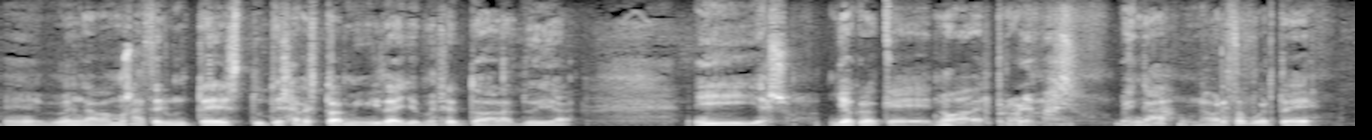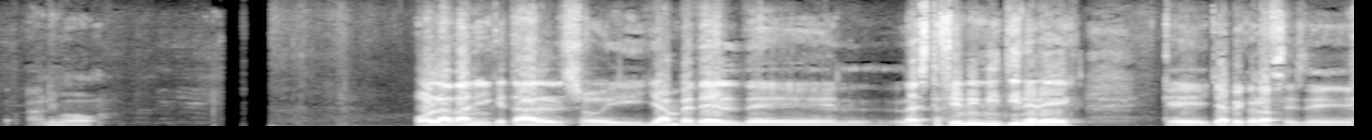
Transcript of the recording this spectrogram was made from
venga, vamos a hacer un test, tú te sabes toda mi vida, yo me sé toda la tuya. Y eso, yo creo que no va a haber problemas. Venga, un abrazo fuerte, ánimo. Hola Dani, ¿qué tal? Soy Jan Bedel de la estación in itinere, que ya me conoces de,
